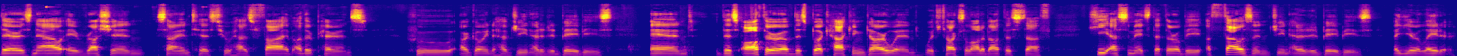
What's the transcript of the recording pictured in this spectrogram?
there is now a Russian scientist who has five other parents who are going to have gene edited babies, and this author of this book, Hacking Darwin, which talks a lot about this stuff, he estimates that there will be a thousand gene edited babies a year later.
